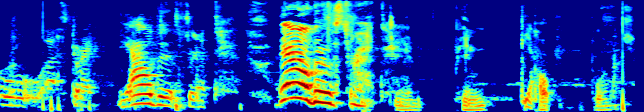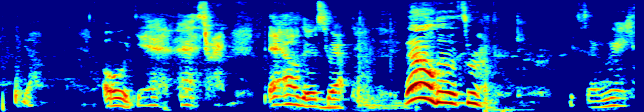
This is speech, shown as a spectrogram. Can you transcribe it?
Oh, that's right. Now this threat. Now this threat. and pin Yeah. top points. Oh yeah, that's right. Threat. Now this threat. It's a race.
